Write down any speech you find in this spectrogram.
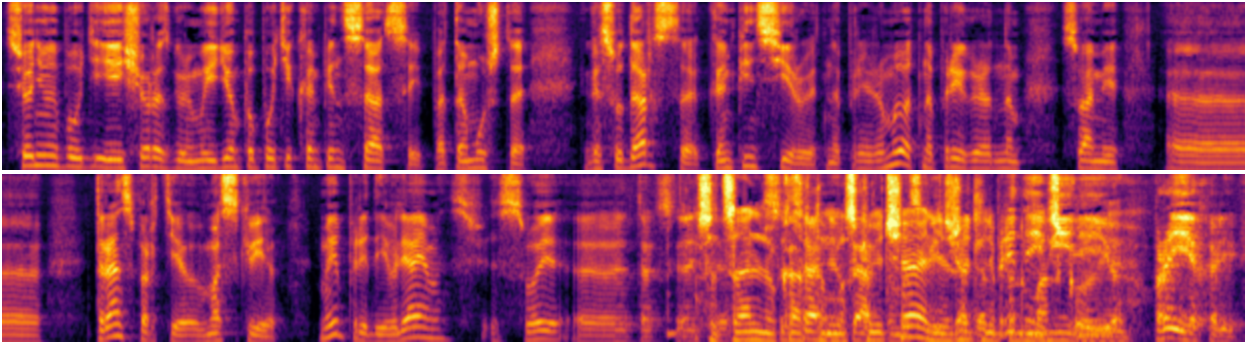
Сегодня мы, еще раз говорю, мы идем по пути компенсации, потому что государство компенсирует. Например, мы вот на пригородном с вами транспорте в Москве мы предъявляем свой, э, так сказать, социальную, социальную карту москвича, карту москвича или жителя да, Подмосковья. Ее, проехали.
